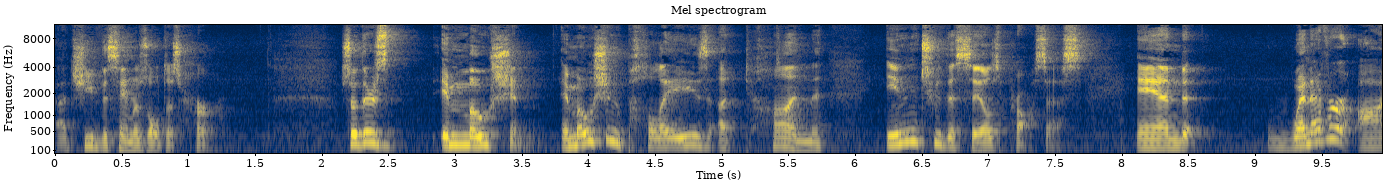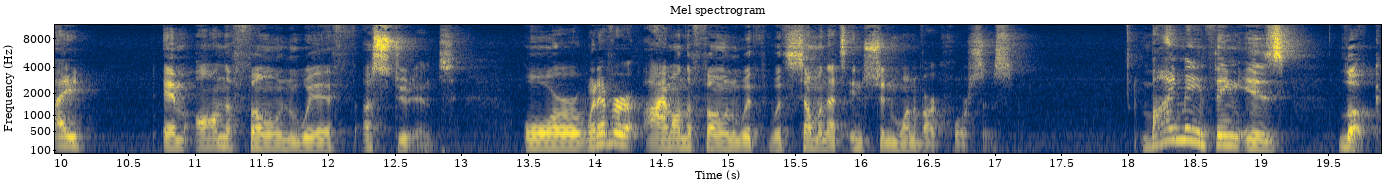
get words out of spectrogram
achieve the same result as her. So there's emotion. Emotion plays a ton into the sales process. And whenever i am on the phone with a student or whenever I'm on the phone with, with someone that's interested in one of our courses. My main thing is look,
